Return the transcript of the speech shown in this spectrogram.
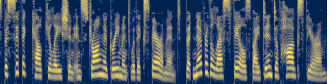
specific calculation in strong agreement with experiment, but nevertheless fails by dint of Haag's theorem.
